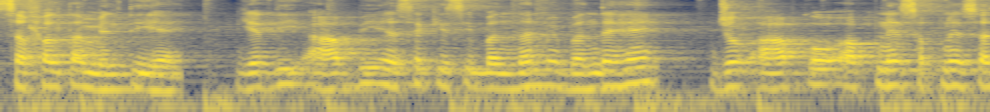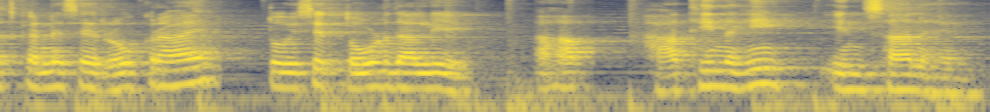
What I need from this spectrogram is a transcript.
सफलता मिलती है। यदि आप भी ऐसे किसी बंधन में बंधे हैं जो आपको अपने सपने सच करने से रोक रहा है तो इसे तोड़ डालिए। आप हाथी नहीं, इंसान हैं।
